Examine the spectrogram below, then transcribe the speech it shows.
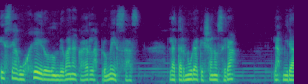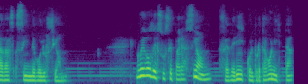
ese agujero donde van a caer las promesas, la ternura que ya no será, las miradas sin devolución. Luego de su separación, Federico, el protagonista,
